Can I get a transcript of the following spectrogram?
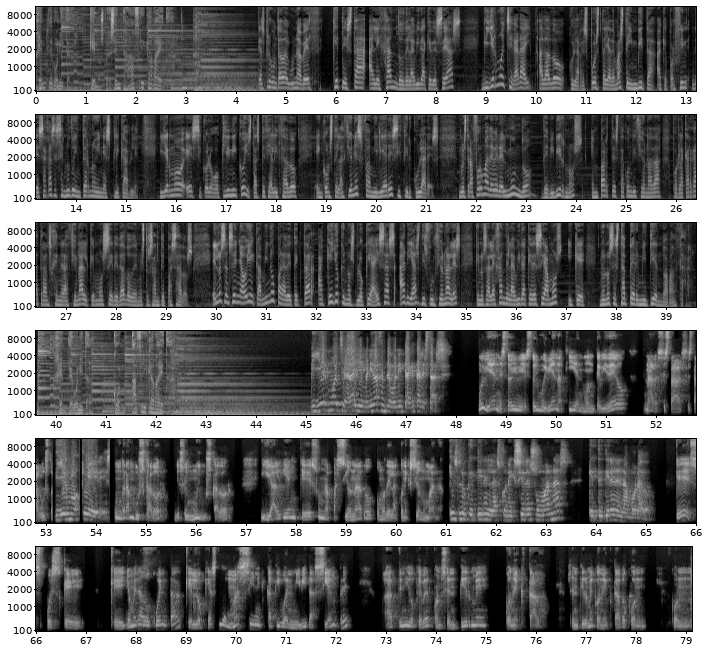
Gente bonita, que nos presenta África Baeta. ¿Te has preguntado alguna vez qué te está alejando de la vida que deseas? Guillermo Echegaray ha dado con la respuesta y además te invita a que por fin deshagas ese nudo interno inexplicable. Guillermo es psicólogo clínico y está especializado en constelaciones familiares y circulares. Nuestra forma de ver el mundo, de vivirnos, en parte está condicionada por la carga transgeneracional que hemos heredado de nuestros antepasados. Él nos enseña hoy el camino para detectar aquello que nos bloquea, esas áreas disfuncionales que nos alejan de la vida que deseamos y que no nos está permitiendo avanzar. Gente bonita con África Baeta. Guillermo Echegaray, bienvenido a Gente Bonita. ¿Qué tal estás? Muy bien, estoy, estoy muy bien aquí en Montevideo. Nada, se está, se está a gusto. Guillermo, ¿qué eres? Un gran buscador, yo soy muy buscador y alguien que es un apasionado como de la conexión humana. ¿Qué es lo que tienen las conexiones humanas que te tienen enamorado? ¿Qué es? Pues que que yo me he dado cuenta que lo que ha sido más significativo en mi vida siempre ha tenido que ver con sentirme conectado, sentirme conectado con, con,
